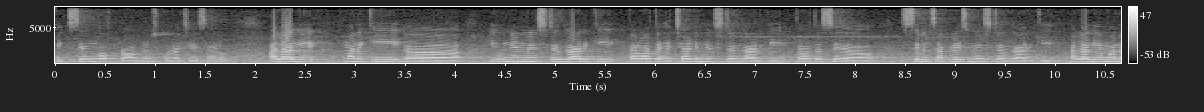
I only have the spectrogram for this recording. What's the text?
ఫిక్సింగ్ ఆఫ్ ప్రాబ్లమ్స్ కూడా చేశారు. అలాగే మనకి యూనియన్ మినిస్టర్ గారికి తర్వాత హెచ్ఆర్డి మినిస్టర్ గారికి తర్వాత సివిల్ సప్లైస్ మినిస్టర్ గారికి అలాగే మన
